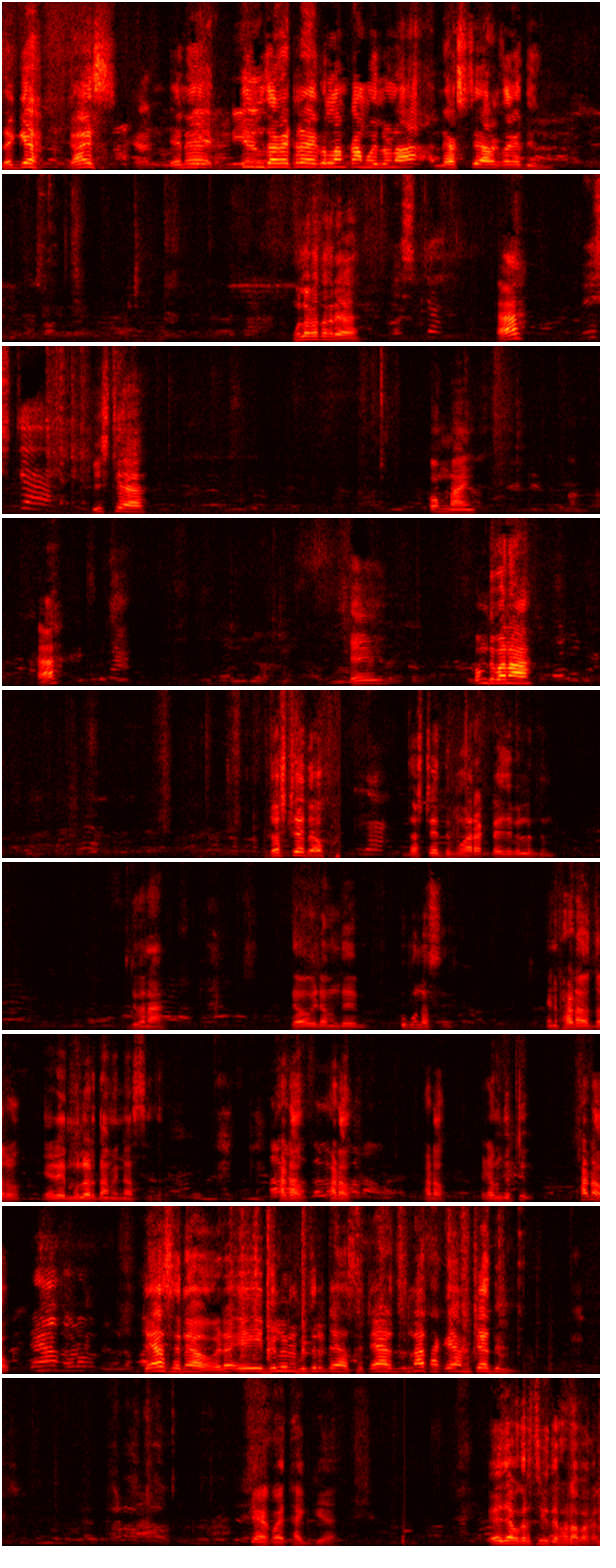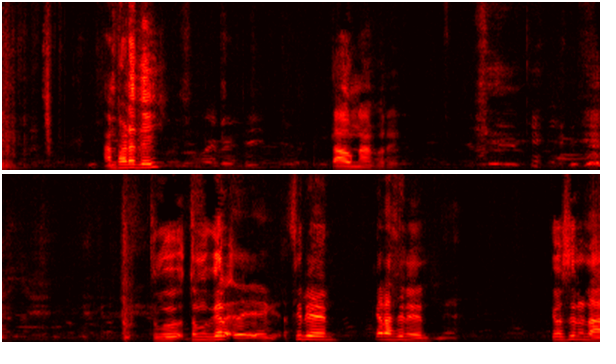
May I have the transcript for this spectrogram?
জায়গা গাইস এনে তিন জায়গায় ট্রাই করলাম, কাম হইল না। নেক্সট আর এক জায়গায় দিন মূলা কত করে? হ্যাঁ? বিশ কম নাই। হ্যাঁ? এই কম দিবা না? দশ টাকা দাও। দশ টাকা দিব আর একটা যাবে তুমি দিবা না? দাও, এটার মধ্যে কুপন আছে। এনে ফাটাও ধরো, এর মূলার দাম এনে আছে ধরো। ফাটাও ফাটাও ফাড়াও এটার মধ্যে ফাড়াও টে আছে, নাও, এটা এই বেলুনের ভিতরে টে আছে, টে না থাকে, আমি টে দিব কে কয় থাক গিয়া। এই যাব করে চিবিতে ফাড়াবা খালি। আমি ফাটা দেই? তাও না করে। তুমি তুমি চিনেন? কেনা চিনেন? কেউ চিনে না?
